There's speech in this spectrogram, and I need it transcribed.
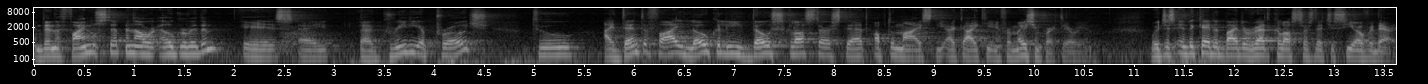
And then the final step in our algorithm is a, a greedy approach to identify locally those clusters that optimize the Akaike information criterion, which is indicated by the red clusters that you see over there.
